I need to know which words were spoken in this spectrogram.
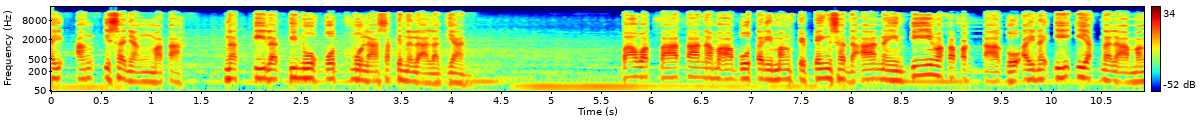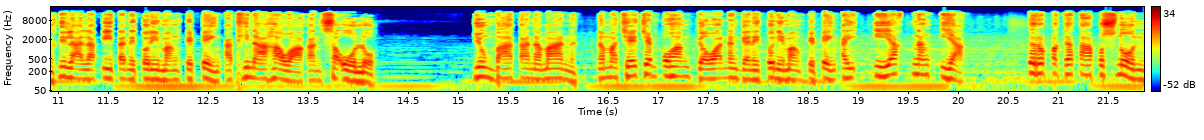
ay ang isa niyang mata na tila tinukot mula sa kinalalagyan. Bawat bata na maabutan ni Mang Piping sa daan na hindi makapagtago ay naiiyak na lamang nilalapitan nito ni Mang Piping at hinahawakan sa ulo. Yung bata naman na machechempohang gawan ng ganito ni Mang Piping ay iyak ng iyak pero pagkatapos nun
